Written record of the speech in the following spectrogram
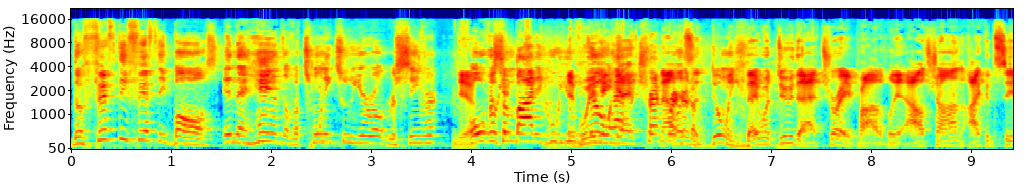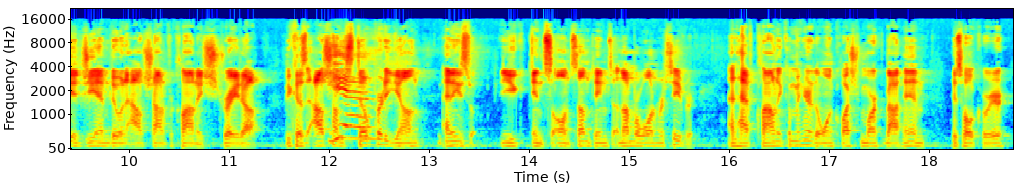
the 50-50 balls in the hands of a 22 year old receiver Yeah. over Okay. somebody who you If we know can has get a track record listen, of doing it. they would do that trade probably. Alshon, I could see a GM doing Alshon for Clowney straight up because Alshon's Yeah. still pretty young and he's you in, on some teams a number one receiver. And have Clowney come in here. The one question mark about him his whole career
